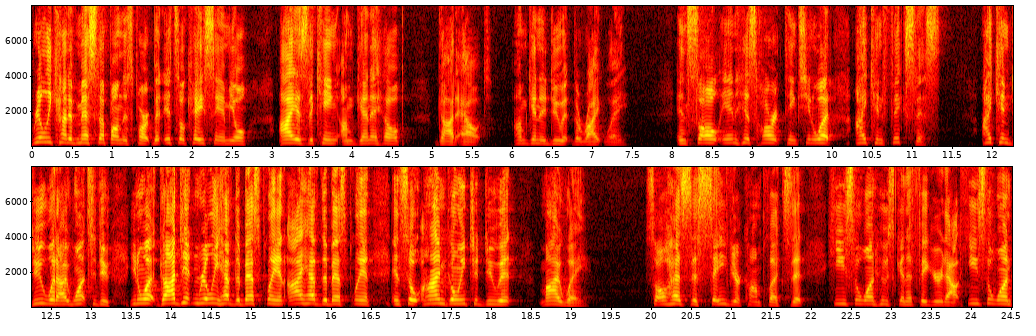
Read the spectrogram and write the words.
really kind of messed up on this part, but it's okay, Samuel. I, as the king, I'm going to help God out. I'm going to do it the right way. And Saul, in his heart, thinks, you know what? I can fix this. I can do what I want to do. You know what? God didn't really have the best plan. I have the best plan. And so I'm going to do it my way. Saul has this savior complex that he's the one who's going to figure it out. He's the one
